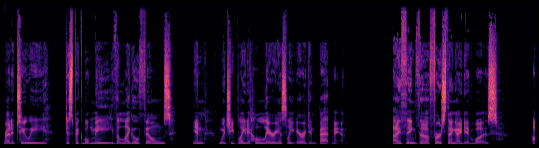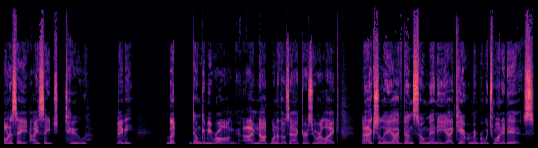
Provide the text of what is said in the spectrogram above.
Ratatouille, Despicable Me, the Lego films, in which he played a hilariously arrogant Batman. I think the first thing I did was, I want to say Ice Age 2, maybe? But don't get me wrong, I'm not one of those actors who are like, actually, I've done so many, I can't remember which one it is.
